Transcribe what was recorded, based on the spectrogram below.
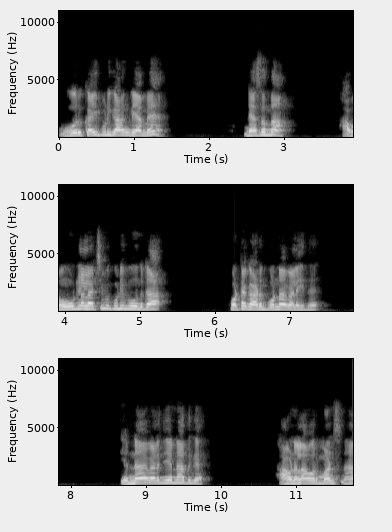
ஒரு கைப்பிடி கலங்கலையாமே நெசந்தான் அவன் வீட்டில் லட்சுமி குடி புகுந்துட்டா பொட்டைக்காடு பொண்ணா விளையுது. என்ன விளைஞ்சு என்னத்துக்கு அவனெல்லாம் ஒரு மனுஷனா?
